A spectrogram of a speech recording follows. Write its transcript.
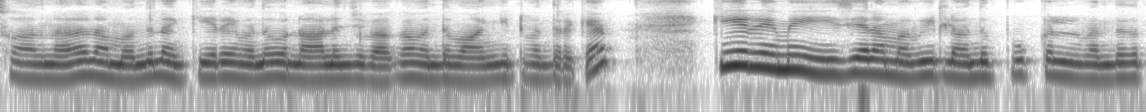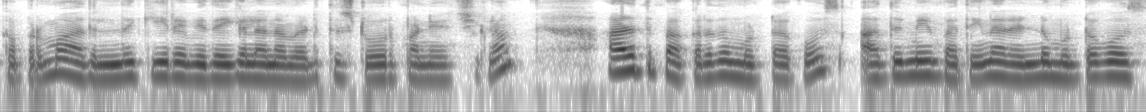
ஸோ அதனால் நம்ம வந்து நான் கீரை வந்து ஒரு நாலஞ்சு வகை வந்து வாங்கிட்டு வந்திருக்கேன். கீரையுமே ஈஸியாக நம்ம வீட்டில் வந்து பூக்கள் வந்ததுக்கப்புறமா அதுலேருந்து கீரை விதைகளை நம்ம எடுத்து ஸ்டோர் பண்ணி வச்சுக்கலாம். அடுத்து பார்க்குறது முட்டைக்கோஸ் அதுவுமே பார்த்திங்கன்னா ரெண்டு முட்டைக்கோஸ்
